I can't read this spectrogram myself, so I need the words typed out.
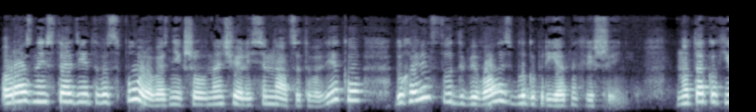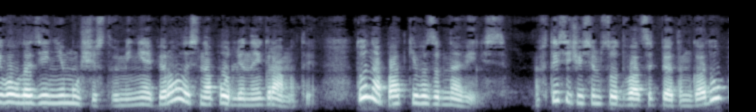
В разные стадии этого спора, возникшего в начале XVII века, духовенство добивалось благоприятных решений. Но так как его владение имуществами не опиралось на подлинные грамоты, то нападки возобновились. В 1725 году,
